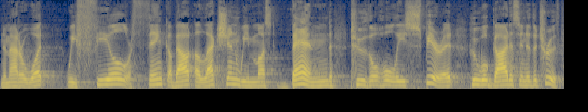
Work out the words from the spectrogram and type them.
No matter what we feel or think about election, we must bend to the Holy Spirit who will guide us into the truth.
